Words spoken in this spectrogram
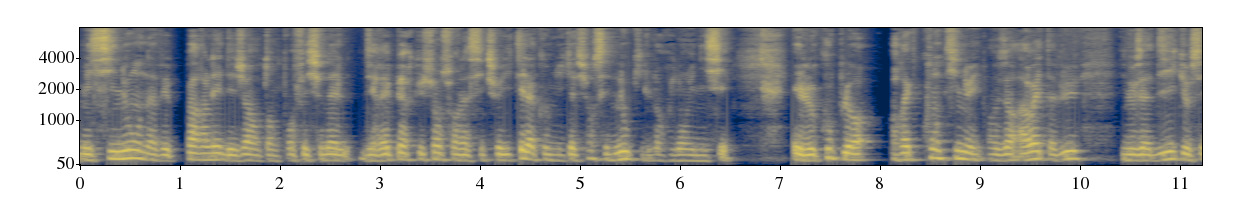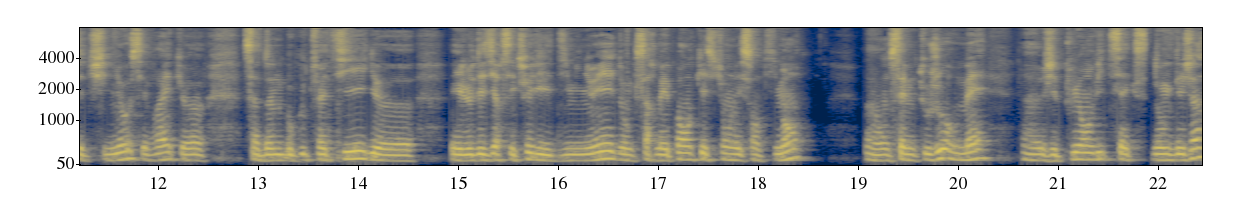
Mais si nous, on avait parlé déjà en tant que professionnels des répercussions sur la sexualité, la communication, c'est nous qui l'aurions initié. Et le couple aurait continué en disant Ah ouais, t'as vu, il nous a dit que cette chimio, c'est vrai que ça donne beaucoup de fatigue euh, et le désir sexuel il est diminué, donc ça remet pas en question les sentiments. Euh, on s'aime toujours, mais euh, j'ai plus envie de sexe. Donc déjà,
